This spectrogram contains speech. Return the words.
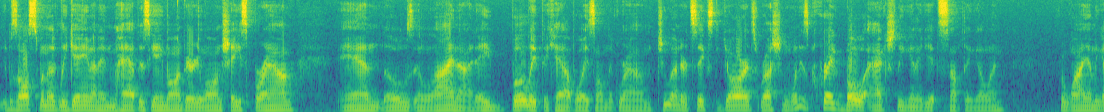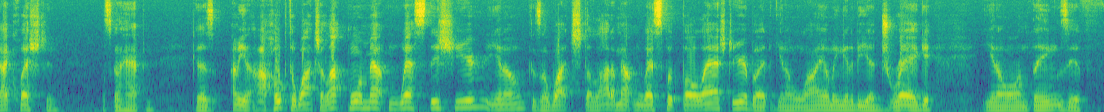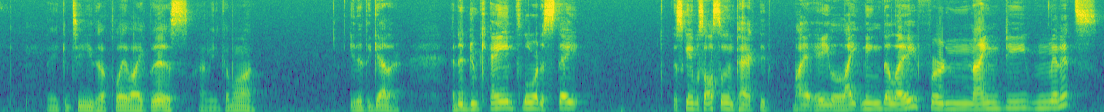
It was also an ugly game. I didn't have this game on very long. Chase Brown and those Illini, they bullied the Cowboys on the ground. 260 yards rushing. When is Craig Bohl actually going to get something going for Wyoming? I question what's going to happen. Because, I mean, I hope to watch a lot more Mountain West this year, you know, because I watched a lot of Mountain West football last year, but, you know, Wyoming going to be a drag, you know, on things if they continue to play like this. I mean, come on. Get it together. And then Duquesne, Florida State. This game was also impacted by a lightning delay for 90 minutes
